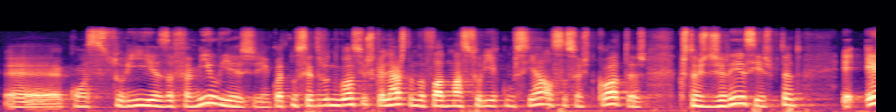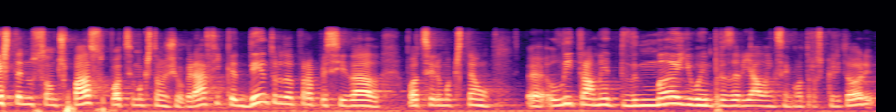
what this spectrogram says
Uh, com assessorias a famílias, enquanto no centro de negócios, se calhar, estamos a falar de uma assessoria comercial, sessões de cotas, questões de gerências. Portanto, esta noção de espaço pode ser uma questão geográfica, dentro da própria cidade, pode ser uma questão uh, literalmente de meio empresarial em que se encontra o escritório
